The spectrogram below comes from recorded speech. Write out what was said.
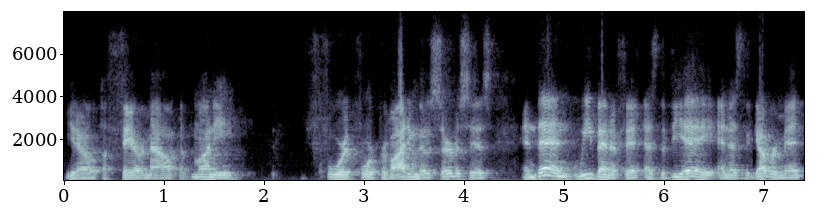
you know a fair amount of money for for providing those services. And then we benefit as the VA and as the government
